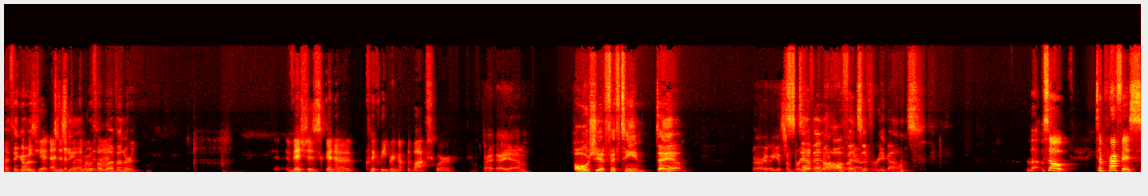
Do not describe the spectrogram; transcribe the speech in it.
I think I it think was. she ended did up she with end more with than that. eleven or? Vish is gonna quickly bring up the box score. I, I am. Oh, she had fifteen. Damn. All right, I guess I'm bringing up the Seven box score now. offensive rebounds. So to preface,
